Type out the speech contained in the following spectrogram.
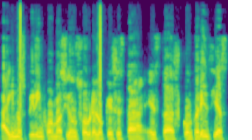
Ahí nos pide información sobre lo que es esta, estas conferencias,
